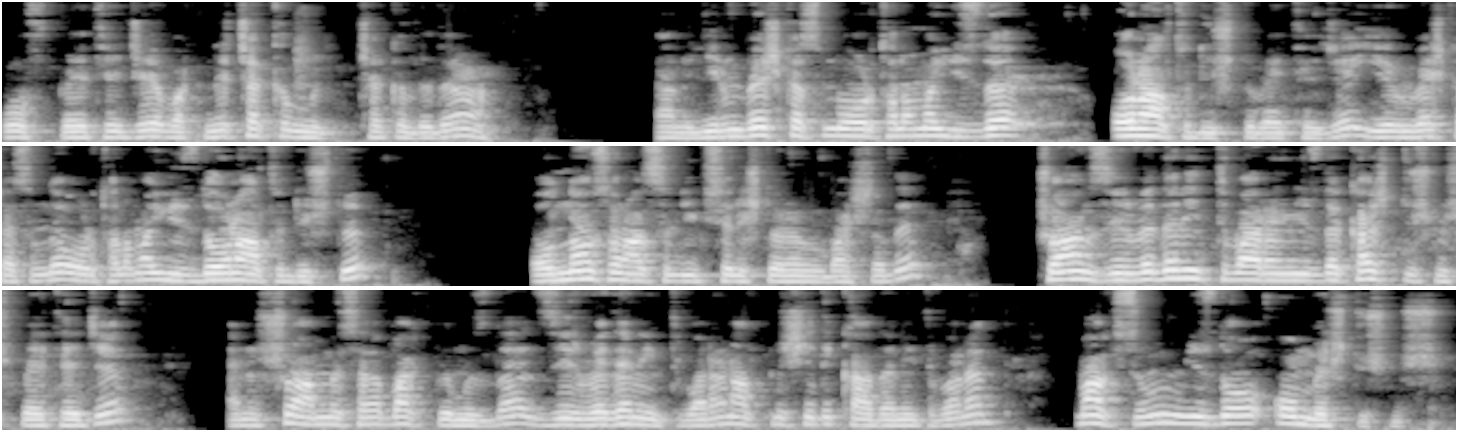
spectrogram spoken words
of BTC'ye bak ne çakıl mı çakıldı değil mi? Yani 25 Kasım'da ortalama %16 düştü BTC. 25 Kasım'da ortalama %16 düştü. Ondan sonra asıl yükseliş dönemi başladı. Şu an zirveden itibaren yüzde kaç düşmüş BTC? Yani şu an mesela baktığımızda zirveden itibaren 67K'dan itibaren maksimum %15 düşmüş.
